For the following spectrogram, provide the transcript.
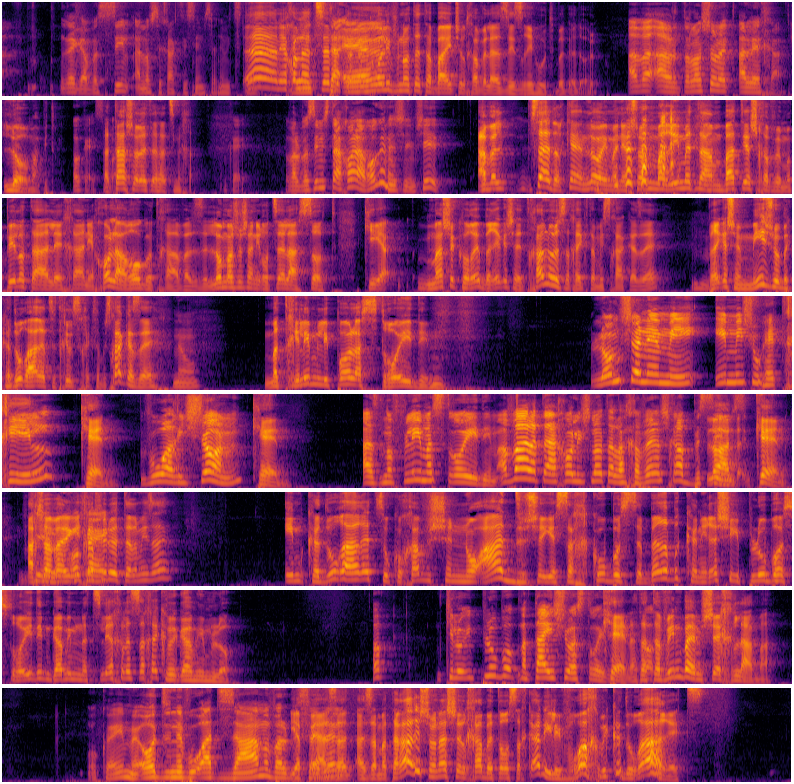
רגע, בסים... אני לא שיחקתי סימס, אני מצטער. אה, אני יכול לעצב, אני יכול לבנות את הבית שלך ולהזיז ריהוט בגדול. אבל אבל אתה לא שולט עליך. לא, מה פתאום. אוקיי, סבבה. אתה שולט על עצמך. אוקיי. אבל בסימס אתה יכול להרוג אנשים, שיט. אבל בסדר, כן, לא, אם אני עכשיו מרים את האמבטיה שלך ומפיל אותה עליך, אני יכול להרוג אותך, אבל זה לא משהו שאני רוצה לעשות. כי מה שקורה ברגע שהתחלנו לשחק את המשחק הזה, ברגע שמישהו בכדור הארץ התחיל לשחק את המשחק הזה, נו. מתחילים ליפול אסטרואידים. לא משנה מי, אם מישהו התחיל, כן, והוא הראשון, כן. אז נופלים אסטרואידים. אבל אתה יכול לשלוט על החבר שלך לא, בסימס. את- כן. עכשיו, אני אגיד לך אוקיי. אפילו יותר מזה. אם כדור הארץ הוא כוכב שנועד שישחקו בו סברב, כנראה שיפלו בו אסטרואידים גם אם נצליח לשחק וגם אם לא. כאילו, יפלו בו מתישהו אסטרואידים. כן, אתה תבין בהמשך למה. אוקיי, מאוד נבואת זעם, אבל יפה, בסדר. אז, אז המטרה הראשונה שלך בתור שחקן היא לברוח מכדור הארץ.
